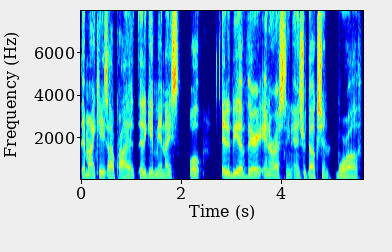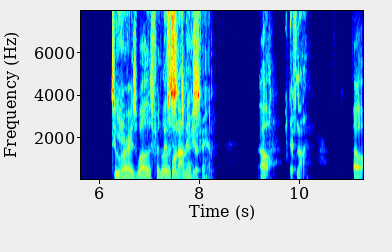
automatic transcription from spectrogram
in my case, I'll probably it'll give me a nice well, it'll be a very interesting introduction, more of to Yeah. her as well as for the This one listeners. I make you a fan. Oh, If not, oh,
